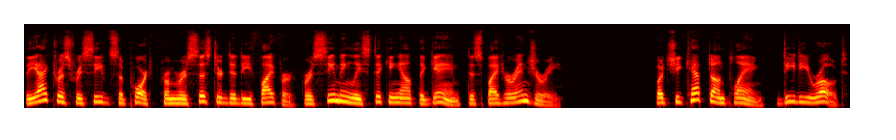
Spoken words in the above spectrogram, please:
the actress received support from her sister Dedee Pfeiffer for seemingly sticking out the game despite her injury. But she kept on playing, Dedee wrote.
